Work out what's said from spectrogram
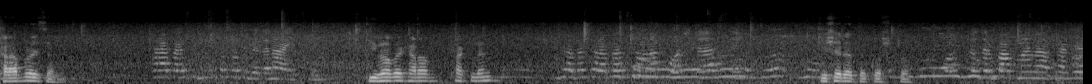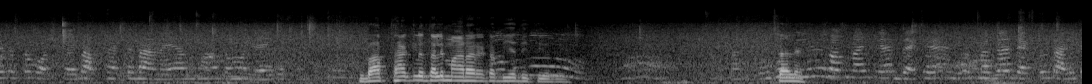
খারাপ রয়েছেন? কীভাবে খারাপ থাকলেন? কিসের এত কষ্ট? বাপ থাকলে তাহলে মার আর একটা বিয়ে দিতে হবে। তাহলে? দেখে রাখতো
